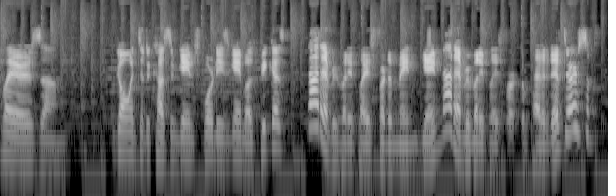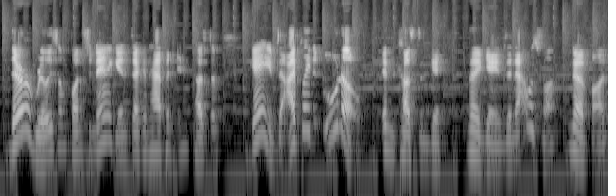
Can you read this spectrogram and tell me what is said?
players um, go into the custom games for these game modes because not everybody plays for the main game. Not everybody plays for competitive. There are some, there are really some fun shenanigans that can happen in custom games. I played Uno in custom game, games, and that was fun. No fun.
